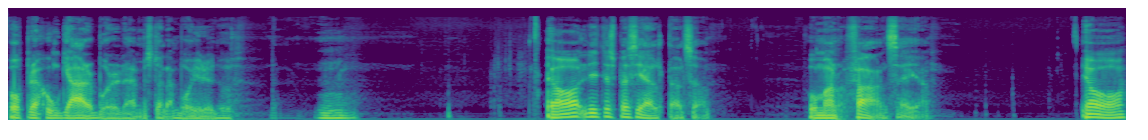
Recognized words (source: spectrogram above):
Operation Garbo och det där med Stellan Bojerud. Mm. Ja, lite speciellt alltså. Får man fan säga. Ja,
